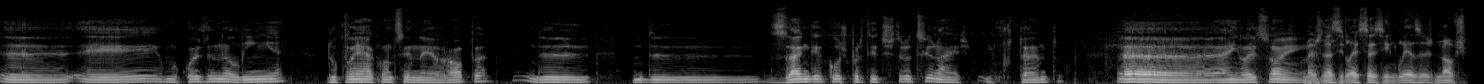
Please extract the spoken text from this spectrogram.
é uma coisa na linha do que vem a acontecer na Europa de, de, de zanga com os partidos tradicionais. E, portanto, eh, em eleições. Mas nas eleições inglesas novos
